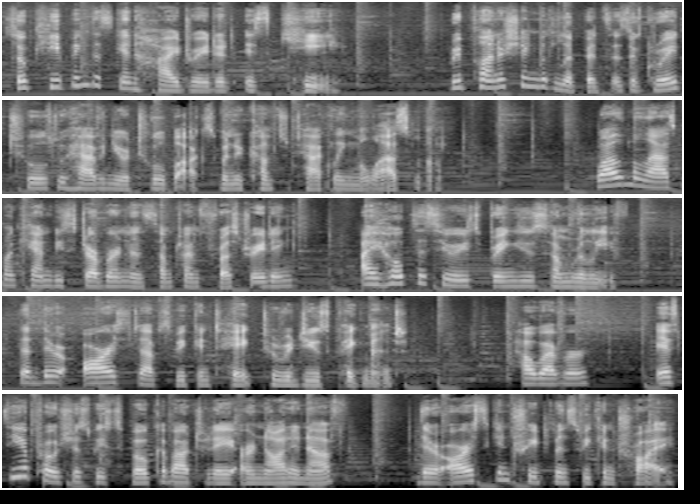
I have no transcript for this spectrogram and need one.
So, keeping the skin hydrated is key. Replenishing with lipids is a great tool to have in your toolbox when it comes to tackling melasma. While melasma can be stubborn and sometimes frustrating, I hope the series brings you some relief that there are steps we can take to reduce pigment. However, if the approaches we spoke about today are not enough, there are skin treatments we can try,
